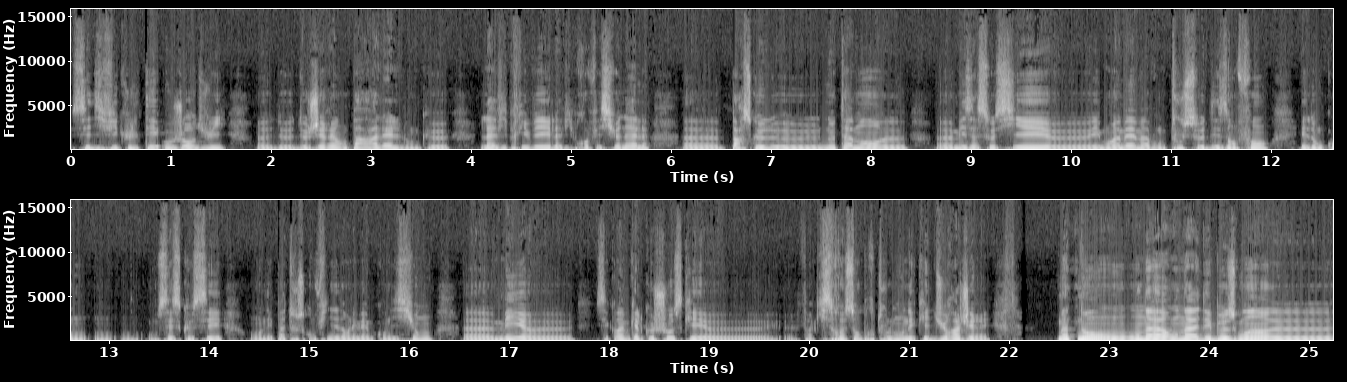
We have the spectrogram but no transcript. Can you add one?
ces difficultés aujourd'hui euh, de, gérer en parallèle donc euh, la vie privée et la vie professionnelle euh, parce que notamment mes associés et moi-même avons tous des enfants et donc on, sait ce que c'est. On n'est pas tous confinés dans les mêmes conditions mais c'est quand même quelque chose qui est qui se ressent pour tout le monde et qui est dur à gérer Maintenant, on a, on a des besoins euh,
